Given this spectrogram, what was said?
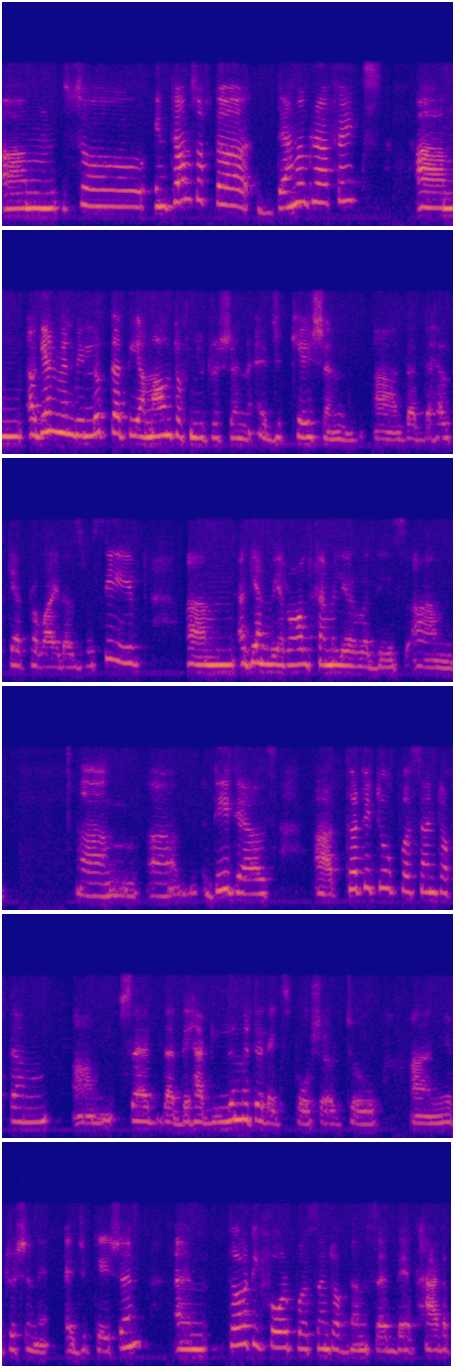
Um, so in terms of the demographics, um, again, when we looked at the amount of nutrition education uh, that the healthcare providers received, um, again, we are all familiar with these um, um uh, details. 32% uh, of them um, said that they had limited exposure to uh, nutrition education, and 34% of them said they've had a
